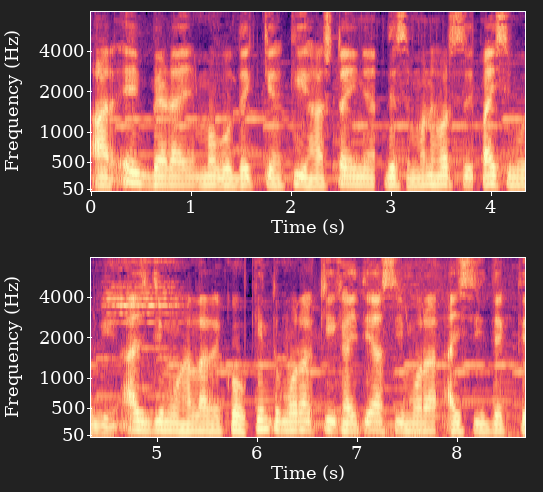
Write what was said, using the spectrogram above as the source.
আর এই বেড়ায় মগো দেখকে কি হাসটাই না দেশে মনে হচ্ছে পাইছি মুরগি আজ দিমু হালারে কো কিন্তু মোরা কি খাইতে আসি, মোরা আইসি দেখতে।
